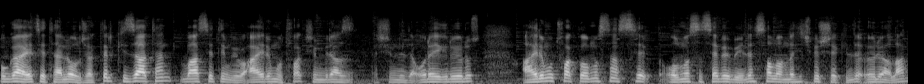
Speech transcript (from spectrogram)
Bu gayet yeterli olacaktır ki zaten bahsettiğim gibi ayrı mutfak. Şimdi biraz şimdi de oraya giriyoruz. Ayrı mutfaklı olmasından se- olması sebebiyle salonda hiçbir şekilde ölü alan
